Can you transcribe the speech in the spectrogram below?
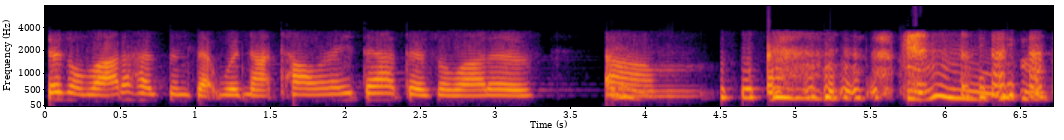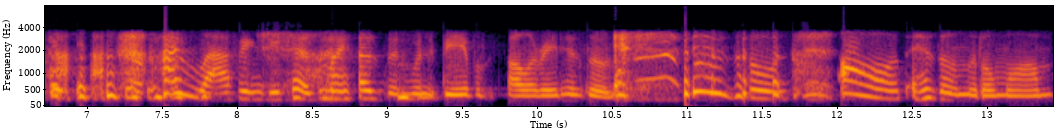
there's a lot of husbands that would not tolerate that. There's a lot of um I'm laughing because my husband wouldn't be able to tolerate his own his own oh his own little mom.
